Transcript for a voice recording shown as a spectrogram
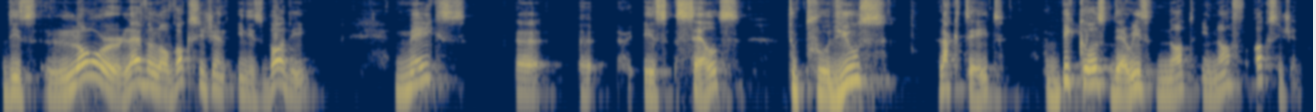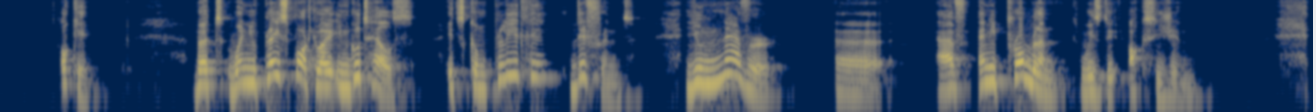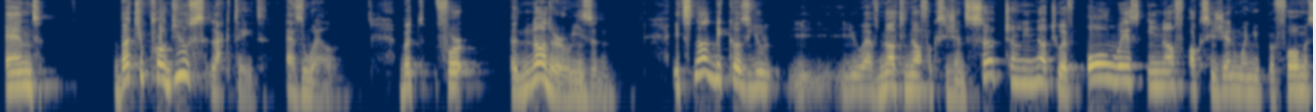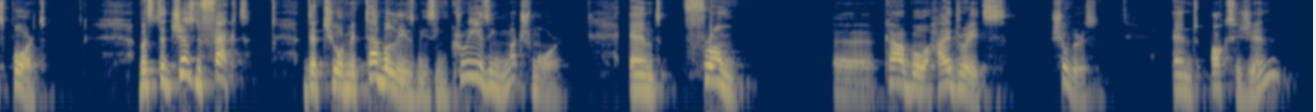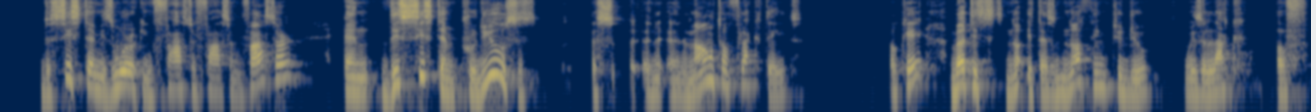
this lower level of oxygen in his body makes uh, uh, his cells to produce lactate because there is not enough oxygen. Okay, but when you play sport, you are in good health. It's completely different. You never uh, have any problem with the oxygen. And but you produce lactate as well, but for another reason. It's not because you, you have not enough oxygen, certainly not. You have always enough oxygen when you perform a sport. But it's just the fact that your metabolism is increasing much more. And from uh, carbohydrates, sugars, and oxygen, the system is working faster, faster, and faster. And this system produces a an, an amount of lactate, okay? But it's not, it has nothing to do with a lack of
